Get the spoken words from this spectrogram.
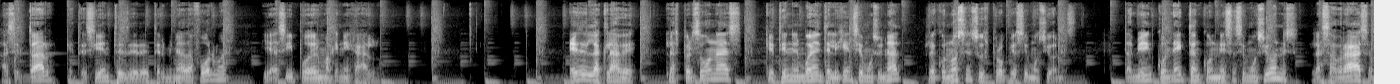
aceptar que te sientes de determinada forma y así poder manejarlo. Esa es la clave, Las personas que tienen buena inteligencia emocional reconocen sus propias emociones. También conectan con esas emociones, las abrazan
